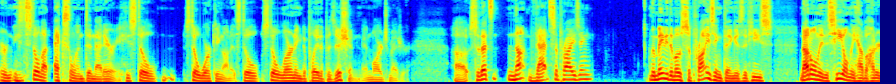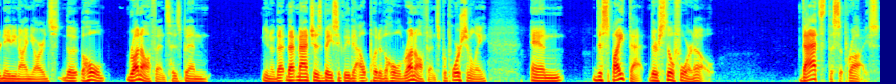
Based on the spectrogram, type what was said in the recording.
or he's still not excellent in that area. He's still still working on it, still still learning to play the position in large measure. Uh, so that's not that surprising. But maybe the most surprising thing is that he's not only does he only have 189 yards, the the whole run offense has been, you know, that that matches basically the output of the whole run offense proportionally. And despite that, they're still 4 0. That's the surprise.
